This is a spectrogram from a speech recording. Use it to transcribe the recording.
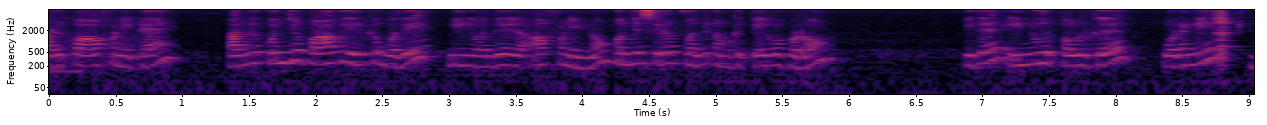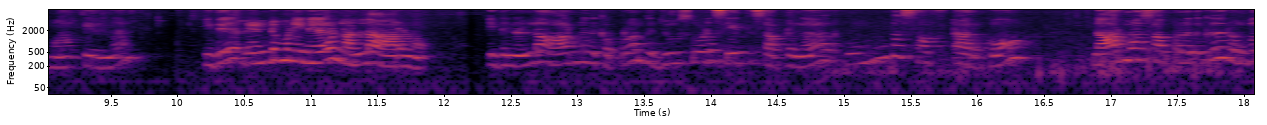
அடுப்பை ஆஃப் பண்ணிட்டேன். பாருங்கள் கொஞ்சம் பாகு இருக்கும்போதே நீங்கள் வந்து ஆஃப் பண்ணிடணும். கொஞ்சம் சிரப் வந்து நமக்கு தேவைப்படும். இதை இன்னொரு பவுலுக்கு உடனே மாற்றிடுங்க இது ரெண்டு மணி நேரம் நல்லா ஆறணும். இது நல்லா ஆறினதுக்கப்புறம் அந்த ஜூஸோட சேர்த்து சாப்பிடுங்க. ரொம்ப சாஃப்டாக இருக்கும். நார்மலாக சாப்பிட்றதுக்கு ரொம்ப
